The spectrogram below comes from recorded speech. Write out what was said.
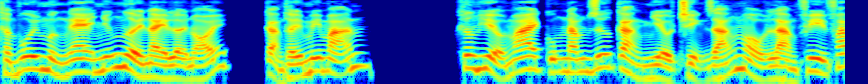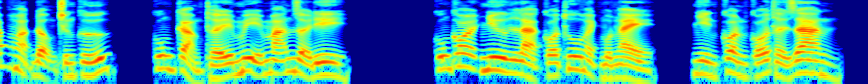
Thầm vui mừng nghe những người này lời nói, cảm thấy mỹ mãn. Khương Hiểu Mai cũng nắm giữ càng nhiều trịnh dáng màu làm phi pháp hoạt động chứng cứ, cũng cảm thấy mỹ mãn rời đi. Cũng coi như là có thu hoạch một ngày, nhìn còn có thời gian,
